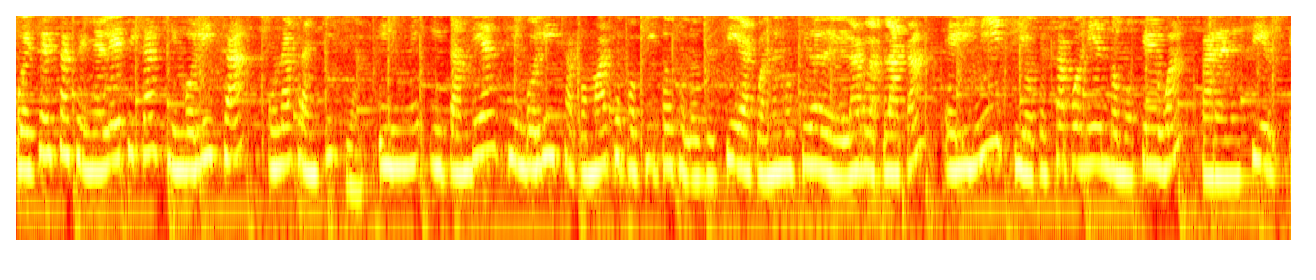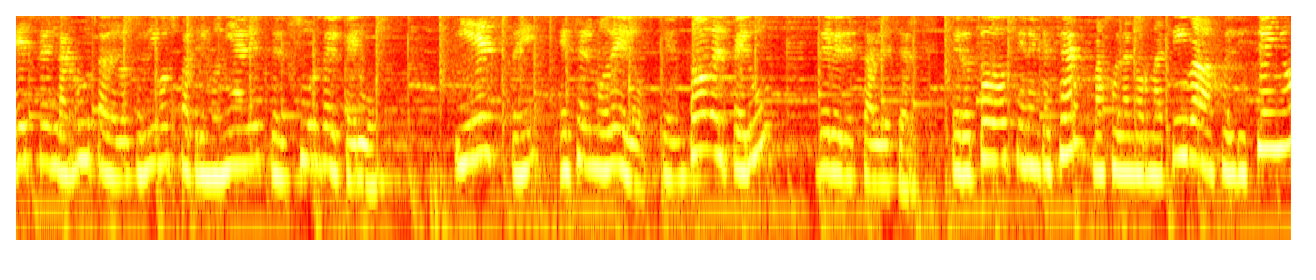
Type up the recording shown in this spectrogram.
pues esta señalética simboliza una franquicia y, y, también simboliza, como hace poquito se los decía cuando hemos ido a develar la placa, el inicio que está poniendo Moquegua para decir esta es la ruta de los olivos patrimoniales del sur del Perú. Y este es el modelo que en todo el Perú debe de establecerse. Pero todos tienen que ser bajo la normativa, bajo el diseño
